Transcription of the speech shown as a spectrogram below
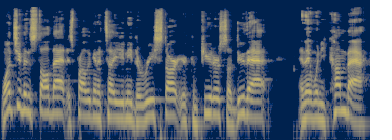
Once you've installed that, it's probably going to tell you you need to restart your computer. So do that. And then when you come back,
